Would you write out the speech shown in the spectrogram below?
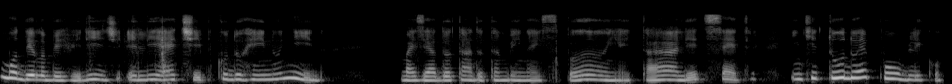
O modelo Beveridge, ele é típico do Reino Unido, mas é adotado também na Espanha, Itália, etc., em que tudo é público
